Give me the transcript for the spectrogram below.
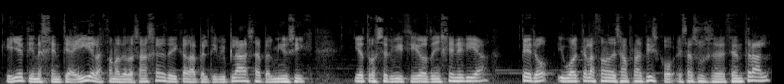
que ya tiene gente ahí en la zona de Los Ángeles dedicada a Apple TV Plus, Apple Music y otros servicios de ingeniería, pero igual que la zona de San Francisco esa es su sede central,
